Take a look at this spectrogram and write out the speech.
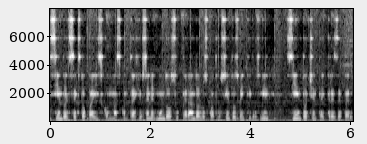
y siendo el sexto país con más contagios en el mundo, superando a los 422.183 de Perú.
